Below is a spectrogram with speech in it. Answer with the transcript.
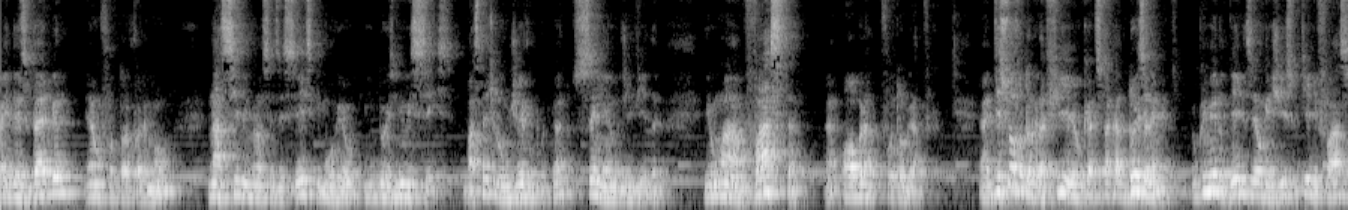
Heidesberger é um fotógrafo alemão, nascido em 1906 e morreu em 2006. Bastante longevo, portanto, 100 anos de vida e uma vasta uh, obra fotográfica. Uh, de sua fotografia, eu quero destacar dois elementos. O primeiro deles é o registro que ele faz,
